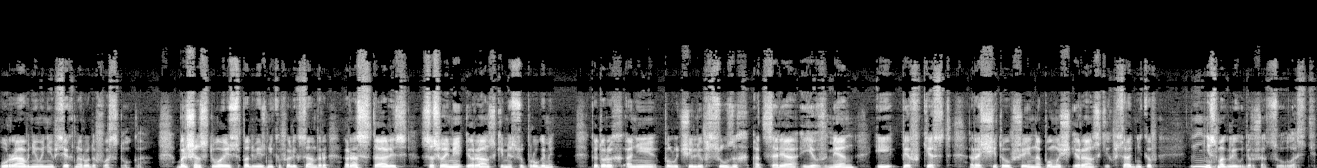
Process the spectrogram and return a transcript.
уравнивании всех народов Востока. Большинство из подвижников Александра расстались со своими иранскими супругами, которых они получили в Сузах от царя Евмен и Певкест, рассчитывавшие на помощь иранских всадников, не смогли удержаться у власти.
